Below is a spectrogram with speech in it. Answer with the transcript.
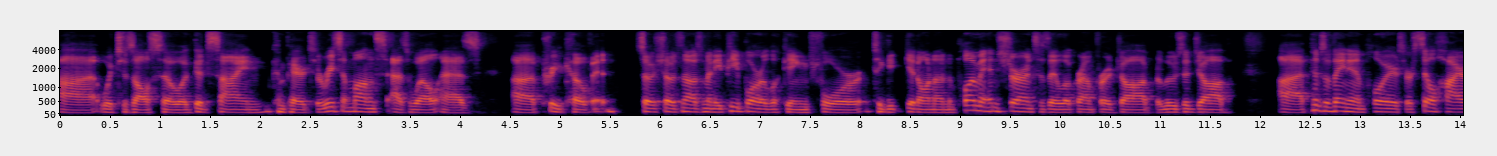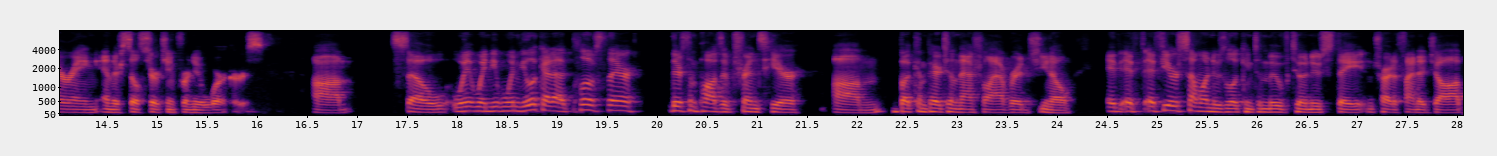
uh, which is also a good sign compared to recent months as well as uh, pre-COVID. So it shows not as many people are looking for to get on unemployment insurance as they look around for a job or lose a job uh, Pennsylvania employers are still hiring and they're still searching for new workers. Um, so when, when you when you look at it close there, there's some positive trends here. Um, but compared to the national average, you know, if, if if you're someone who's looking to move to a new state and try to find a job,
